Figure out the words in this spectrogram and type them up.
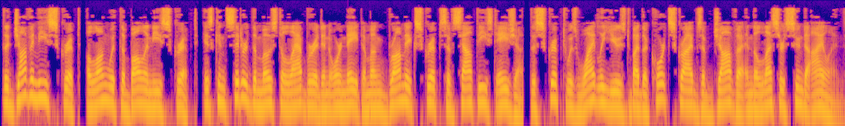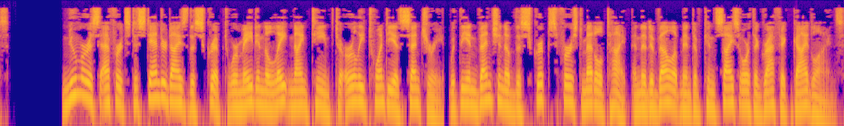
The Javanese script, along with the Balinese script, is considered the most elaborate and ornate among Brahmic scripts of Southeast Asia. The script was widely used by the court scribes of Java and the Lesser Sunda Islands. Numerous efforts to standardize the script were made in the late 19th to early 20th century, with the invention of the script's first metal type and the development of concise orthographic guidelines.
